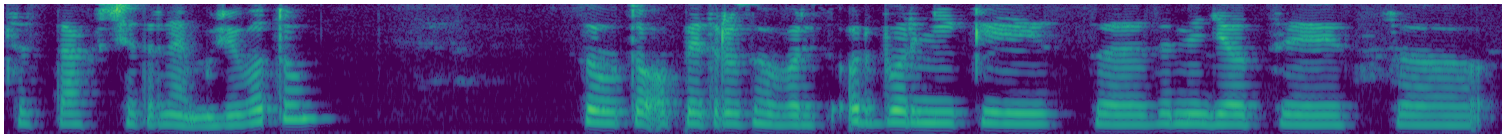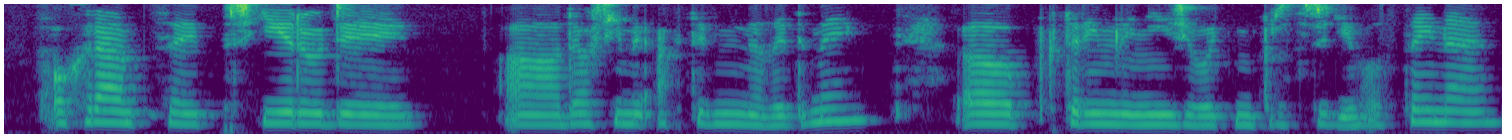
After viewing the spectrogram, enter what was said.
cestách k šetrnému životu. Jsou to opět rozhovory s odborníky, s zemědělci, s ochránci přírody a dalšími aktivními lidmi, eh, kterým není životní prostředí hostejné.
